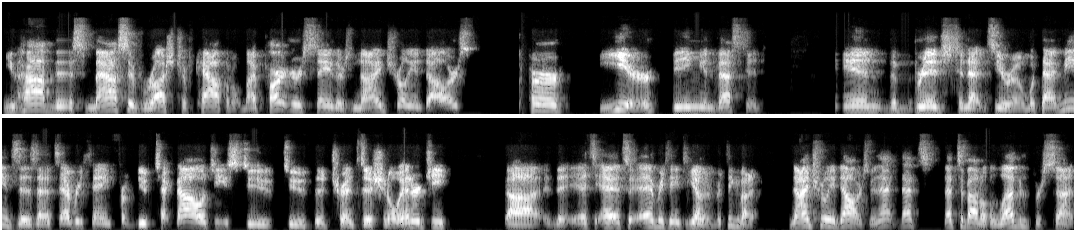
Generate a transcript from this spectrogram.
you have this massive rush of capital. My partners say there's $9 trillion per year being invested in the bridge to net zero. And what that means is that's everything from new technologies to to the transitional energy. Uh, it's it's everything together. But think about it: nine trillion dollars. I mean, that that's that's about eleven percent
